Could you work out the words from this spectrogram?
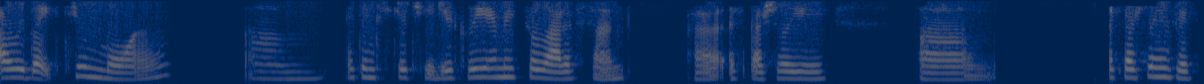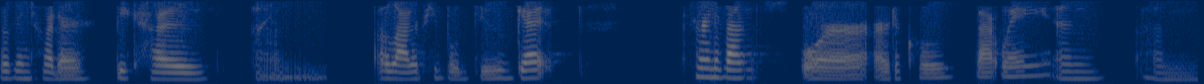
I would like to more. Um, I think strategically it makes a lot of sense, uh, especially um, especially in Facebook and Twitter, because um, a lot of people do get current events or articles that way, and um,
